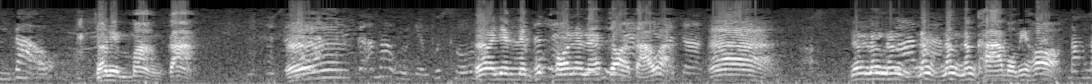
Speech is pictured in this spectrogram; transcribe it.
你大哦， เจ้าเนี่ยมั่งกล้าอ่า ก็อาม่าอุ่นเดียมพุทโธ เออเนี่ยเนี่ยพุทโธนั่นนะจอเต๋าอ่ะ อ่า นั่งนั่งนั่งนั่งนั่งนั่งขาบ่มีห่อ 当然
